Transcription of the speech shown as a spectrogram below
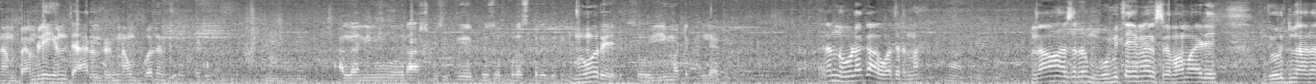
ನಮ್ಮ ಫ್ಯಾಮಿಲಿ ಹಿಂದೆ ಯಾರು ಇಲ್ರಿ ನಾವು ಒಬ್ಬದನ್ ಹ್ಮ್. ಅಲ್ಲ ನೀವು ರಾಷ್ಟ್ರಪತಿ ಪುರಸ್- ಪುರಸ್ಕಾರ ಇದ್ದೀರಿ. ಹ್ಞೂ ರೀ. ಸೊ ಈ ಮಟ್ಟಕ್ಕೆ ಹಲ್ಲೆ ಆಗಿದೆ ನಾನು ನೋಡಕ್ಕೆ ಆಗತ್ರಿ ನಾ. ನಾವು ಅದ್ರ ಭೂಮಿ ತಾಯಿ ಮ್ಯಾಗ ಶ್ರಮ ಮಾಡಿ ದುಡ್ದು ನಾನು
